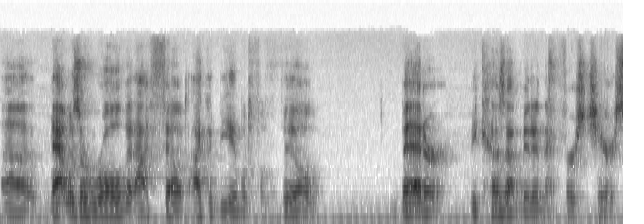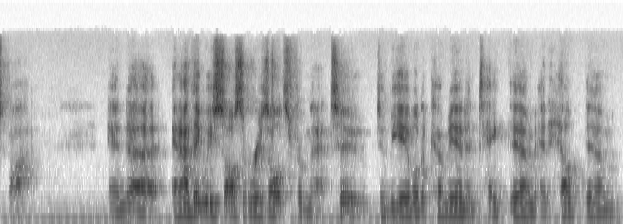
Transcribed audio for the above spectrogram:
Uh, that was a role that I felt I could be able to fulfill better because I've been in that first chair spot. And uh, and I think we saw some results from that too, to be able to come in and take them and help them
